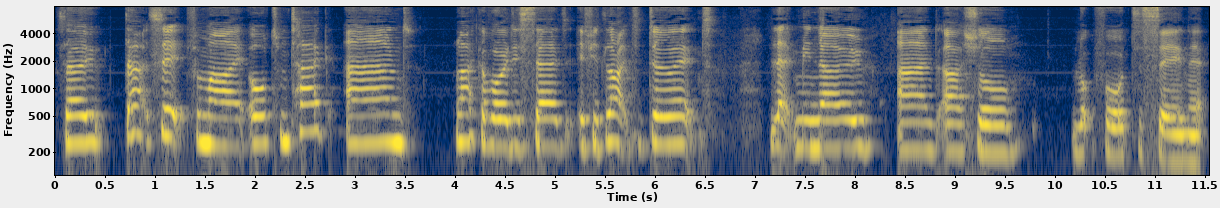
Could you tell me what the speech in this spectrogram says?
So that's it for my autumn tag and like I've already said, if you'd like to do it, let me know and I shall look forward to seeing it.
